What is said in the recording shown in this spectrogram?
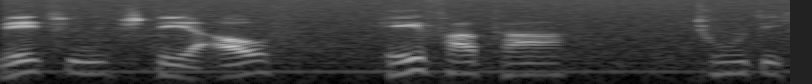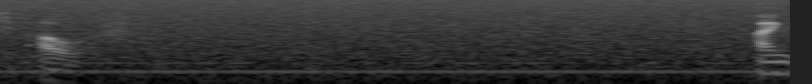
Mädchen, stehe auf, Hefata, tu dich auf. Ein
